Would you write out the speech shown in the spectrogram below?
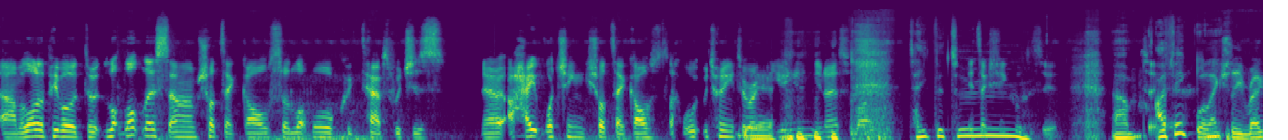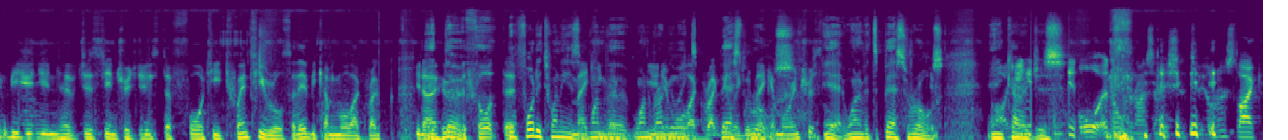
um, a lot of the people do a lot, lot less um, shots at goals, so a lot more quick taps, which is. You know, I hate watching shots at goals. Like we're turning into rugby union, you know. So like, Take the two. it's actually cool to see it. Um, So, I yeah. think. Well, actually, rugby union have just introduced a 40-20 rule, so they're becoming more like rugby. You know, who would have thought the that 40-20 is making one of the one rugby more like rugby best league would make it more interesting? Yeah, one of its best rules. It Oh, encourages. or an organisation, to be honest. Like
